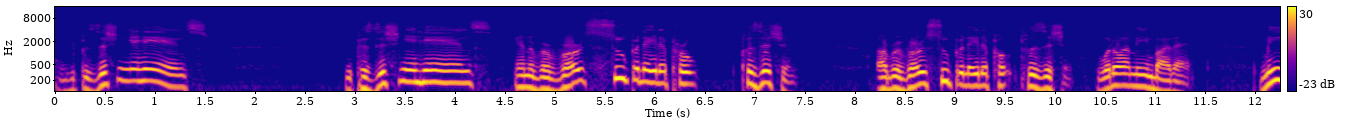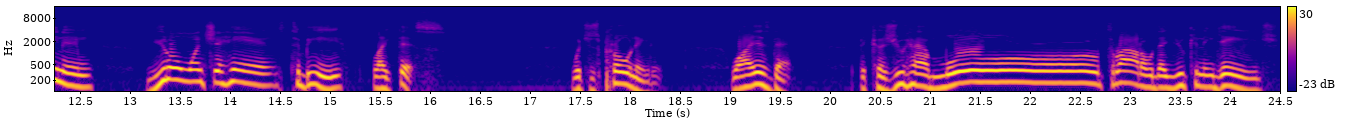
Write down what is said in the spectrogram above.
when you position your hands, you position your hands in a reverse supinated pro- position a reverse supinated po- position. What do I mean by that? Meaning, you don't want your hands to be like this, which is pronated. Why is that? Because you have more throttle that you can engage.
